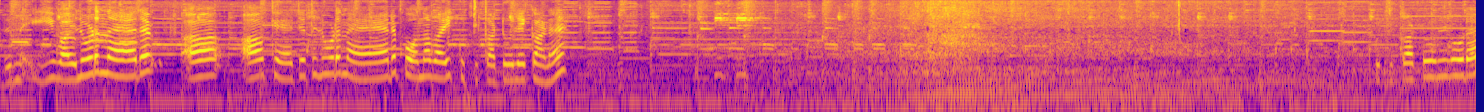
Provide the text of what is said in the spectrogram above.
ഇത് ഈ വയലൂടെ നേരെ ആ ആ കയറ്റത്തിലൂടെ നേരെ പോകുന്ന വഴി കുറ്റിക്കാട്ടൂരിലേക്കാണ് കുറ്റിക്കാട്ടൂരിലൂടെ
